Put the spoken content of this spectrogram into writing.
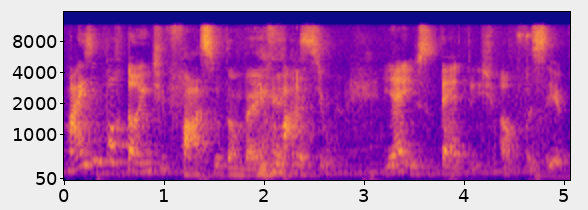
mais importante. Fácil também. Fácil. E é isso, Tetris. Amo você.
